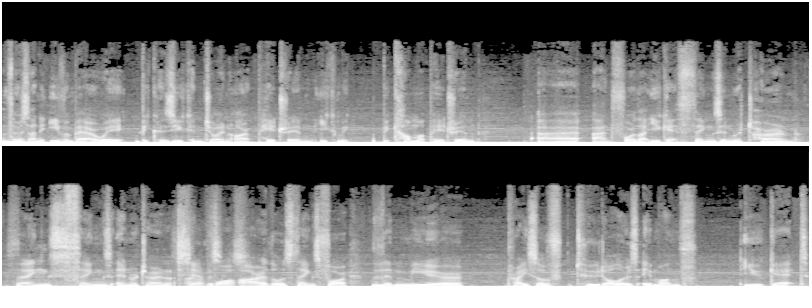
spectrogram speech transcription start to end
there's an even better way because you can join our Patreon. You can be, become a Patreon, uh, and for that you get things in return. Things. things in return. Uh, Services? what are those things? For the mere price of two dollars a month, you get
